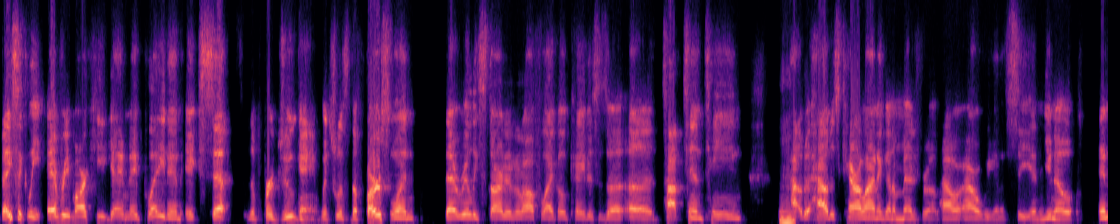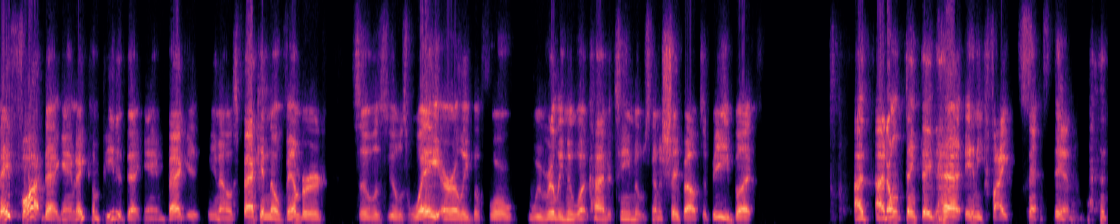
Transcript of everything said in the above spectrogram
basically every marquee game they played in except the Purdue game, which was the first one that really started it off like, okay, this is a, a top 10 team. Mm-hmm. How do, how does Carolina going to measure up? How, how are we going to see? And, you know, and they fought that game. They competed that game back, at, you know, it's back in November. So it was, it was way early before we really knew what kind of team it was going to shape out to be. But I, I don't think they've had any fight since then.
